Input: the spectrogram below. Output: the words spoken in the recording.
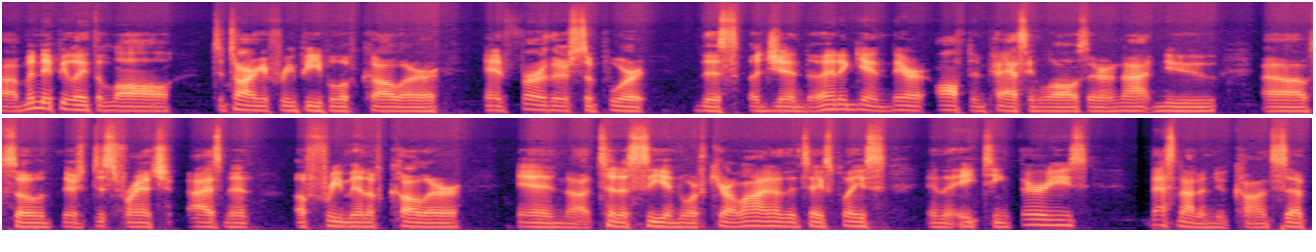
uh, manipulate the law to target free people of color and further support this agenda. And again, they're often passing laws that are not new. Uh, so there's disfranchisement of free men of color in uh, Tennessee and North Carolina that takes place in the 1830s. That's not a new concept.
